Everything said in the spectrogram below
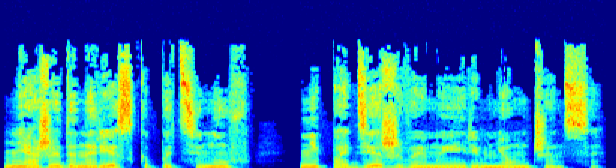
неожиданно резко подтянув неподдерживаемые ремнем джинсы.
